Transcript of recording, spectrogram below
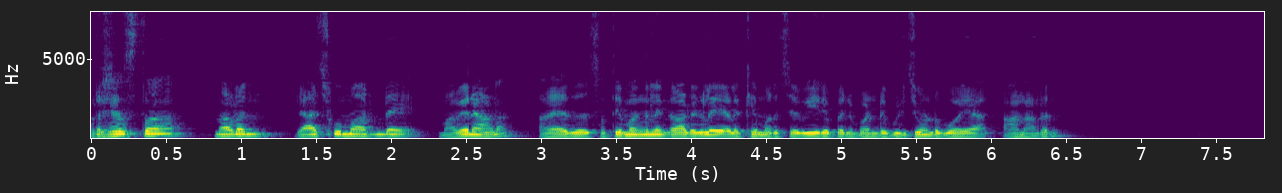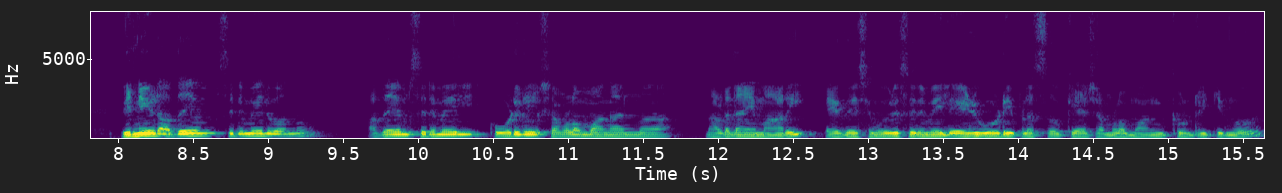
പ്രശസ്ത നടൻ രാജ്കുമാറിന്റെ മകനാണ്. അതായത് സത്യമംഗലം കാടുകളെ ഇളക്കി മറിച്ച വീരപ്പൻ പണ്ട് പിടിച്ചുകൊണ്ട് പോയ ആ നടൻ. പിന്നീട് അദ്ദേഹം സിനിമയിൽ വന്നു. അദ്ദേഹം സിനിമയിൽ കോടികൾ ശമ്പളം വാങ്ങുന്ന നടനായി മാറി. ഏകദേശം ഒരു സിനിമയിൽ ഏഴ് കോടി പ്ലസ് ഒക്കെ ശമ്പളം വാങ്ങിക്കൊണ്ടിരിക്കുന്നത്.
